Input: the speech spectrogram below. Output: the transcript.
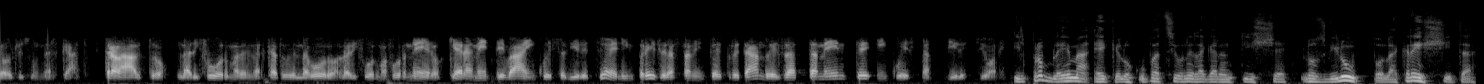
oggi sul mercato. Tra l'altro la riforma del mercato del lavoro, la riforma Fornero, chiaramente va in questa direzione e le imprese la stanno interpretando esattamente in questa direzione. Il problema è che l'occupazione la garantisce lo sviluppo, la crescita.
